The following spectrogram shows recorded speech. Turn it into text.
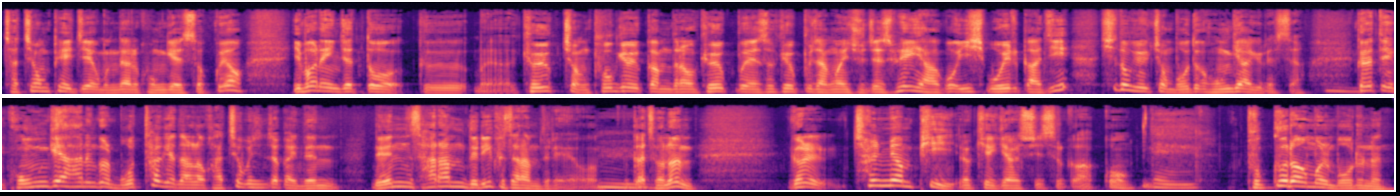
자체 홈페이지에 명단을 공개했었고요. 이번에 이제 또 그 교육청 부교육감들하고 교육부에서 교육부 장관이 주재해서 회의하고 25일까지 시도교육청 모두가 공개하기로 했어요. 그랬더니 공개하는 걸 못하게 해달라고 가처분 신청까지 낸, 낸 사람들이 그 사람들이에요. 그러니까 저는 이걸 철면피 이렇게 얘기할 수 있을 것 같고 네. 부끄러움을 모르는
